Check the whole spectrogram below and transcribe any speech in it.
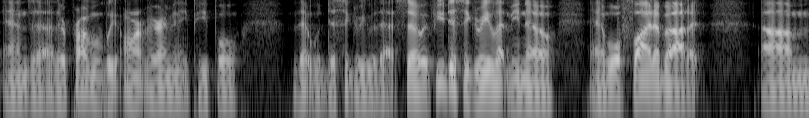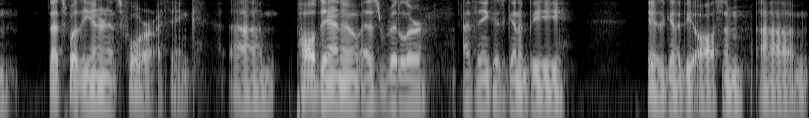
and uh, there probably aren't very many people that would disagree with that. So if you disagree, let me know, and we'll fight about it. Um, that's what the internet's for, I think. Um, Paul Dano as Riddler, I think, is going to be is going to be awesome. Um,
